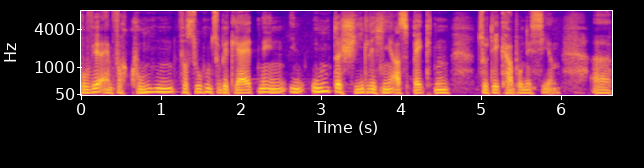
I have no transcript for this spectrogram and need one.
wo wir einfach Kunden versuchen zu begleiten, in, in unterschiedlichen Aspekten zu dekarbonisieren. Äh,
